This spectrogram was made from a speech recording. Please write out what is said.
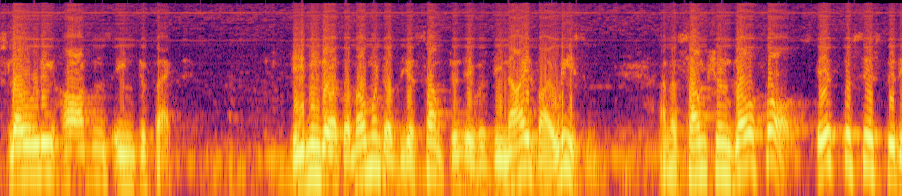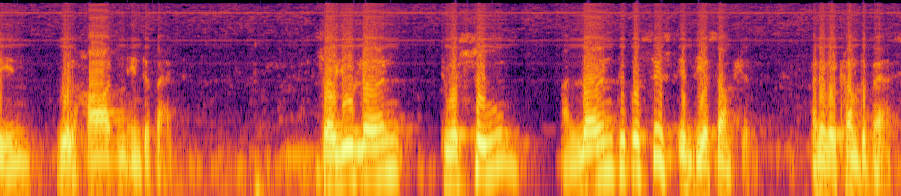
slowly hardens into fact. Even though at the moment of the assumption it was denied by reason, an assumption, though false, if persisted in, will harden into fact. So you learn to assume and learn to persist in the assumption, and it will come to pass.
